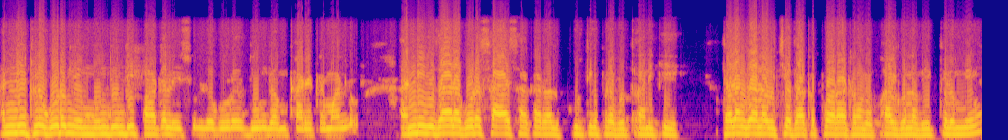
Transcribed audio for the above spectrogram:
అన్నిట్లో కూడా మేము ముందుండి పాటల వేసుల్లో కూడా ధూమ్ధామ్ కార్యక్రమాల్లో అన్ని విధాల కూడా సహాయ సహకారాలు పూర్తిగా ప్రభుత్వానికి తెలంగాణ వచ్చేదాకా పోరాటంలో పాల్గొన్న వ్యక్తులు మేము.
